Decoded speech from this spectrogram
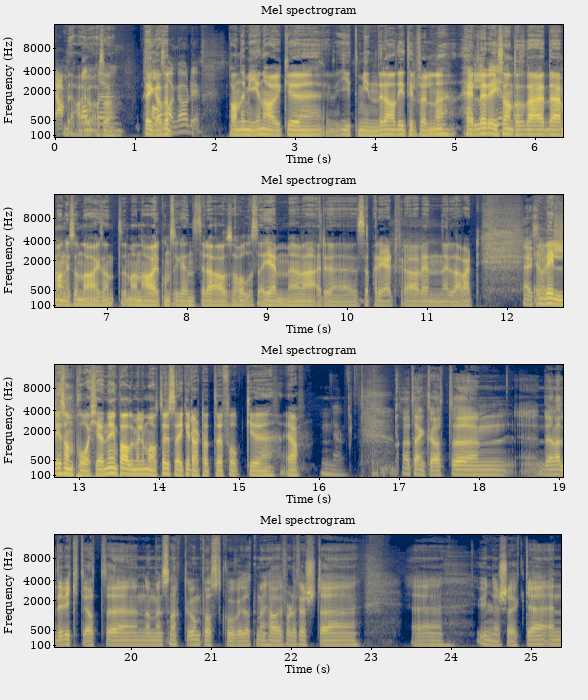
Ja, Det har jo man altså- eh, tenk har altså- mange av de. Pandemien har jo ikke gitt mindre av de tilfellene heller, ikke sant. Altså det, er, det er mange som da, ikke sant, man har konsekvenser av å holde seg hjemme, være separert fra venner. Det har vært en veldig sånn påkjenning på alle mulige måter, så det er ikke rart at folk ja. Ja. Mm. Jeg tenker at um, det er veldig viktig at uh, når man snakker om post-covid, at man har for det første uh, undersøker en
